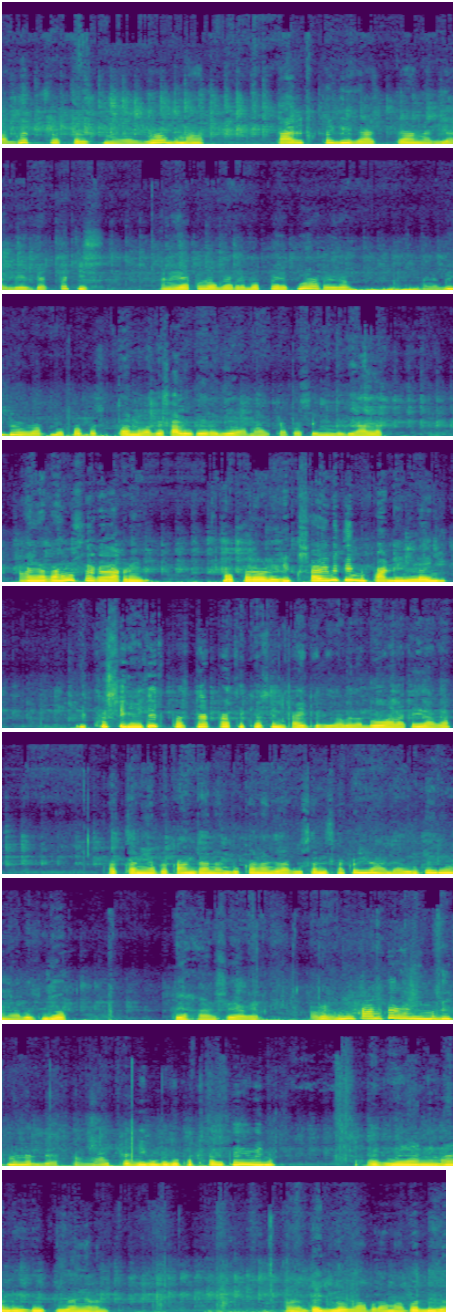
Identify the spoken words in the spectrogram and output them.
સ્વાગત છે ફરીથી વ્લોગમાં તારીખ થઈ ગઈ છે આજ ત્રણ અગિયાર બે હજાર પચીસ અને એક વ્લોગ આપણે બપોરે પૂરો કર્યો અને બીજો વ્લોગ બપોર પછી ત્રણ વાગે ચાલુ કર્યો જોવા માવઠા પછીની બધી હાલત અહીંયા શું છે કે આપણી બપોરે ઓલી રિક્ષા આવી હતી ને પાડીને લઈને એ ખુશી ગઈ હતી પછી ટ્રેક્ટરથી ખેંચીને કાઢી હતી બધા બોવાળા કર્યા હતા અત્યારની આપણે કાંધાના ભૂકાના જરાક ઉષા નિશા કર્યા ડાઉન કર્યું ને આ બધું જો તે હાણ હવે હવે હું કામ કરું ને મગજમાં નથી બેસતો. માવઠા એવું બધું પથારી ને હવે વીણાની માંડી વીકી અહીંયા અને ઢગલો આપણે આમાં ભરી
